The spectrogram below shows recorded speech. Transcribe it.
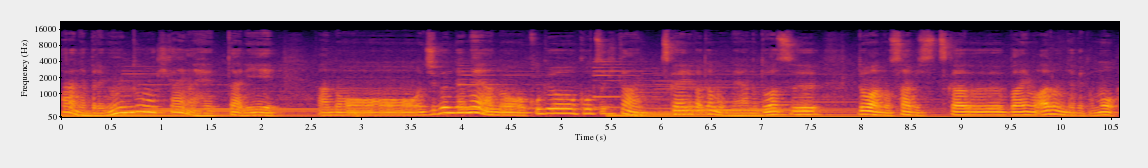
ただねやっぱり運動の機会が減ったりあの自分でねあの公共交通機関使える方もねあのドアツドアのサービス使う場合もあるんだけども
